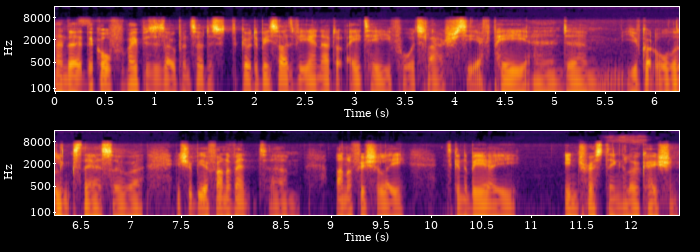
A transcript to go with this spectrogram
And the, the call for papers is open, so just go to bsidesvienna.at forward slash CFP, and um, you've got all the links there. So uh, it should be a fun event. Um, unofficially, it's going to be a interesting location.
